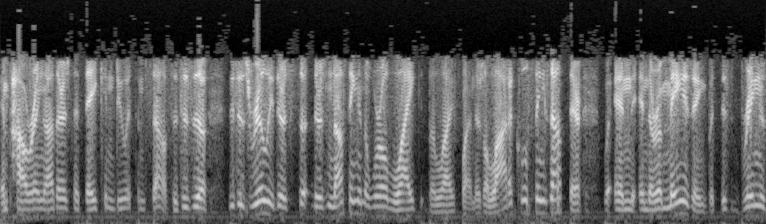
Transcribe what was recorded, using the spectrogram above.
empowering others that they can do it themselves. This is a this is really there's there's nothing in the world like the Lifeline. There's a lot of cool things out there, and and they're amazing. But this brings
